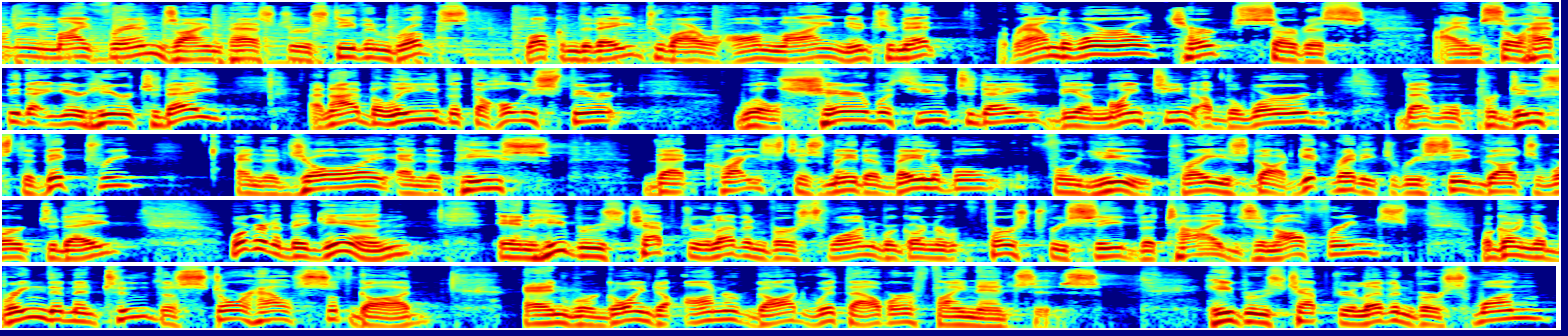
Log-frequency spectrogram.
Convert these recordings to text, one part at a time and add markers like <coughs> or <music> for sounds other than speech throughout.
morning, my friends. I'm Pastor Stephen Brooks. Welcome today to our online internet around the world church service. I am so happy that you're here today, and I believe that the Holy Spirit will share with you today the anointing of the Word that will produce the victory and the joy and the peace that Christ has made available for you. Praise God. Get ready to receive God's Word today. We're going to begin in Hebrews chapter 11, verse 1. We're going to first receive the tithes and offerings. We're going to bring them into the storehouse of God, and we're going to honor God with our finances. Hebrews chapter 11, verse 1.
